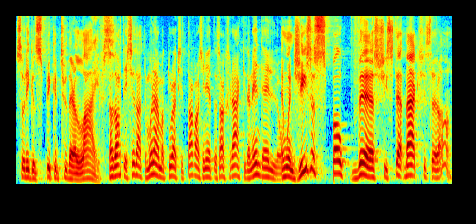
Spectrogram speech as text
so that he could speak into their lives. ta tahtis seda, et mõlemad tuleksid tagasi, nii et ta saaks rääkida nende ellu. And when Jesus spoke this, she stepped back. She said, Oh,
